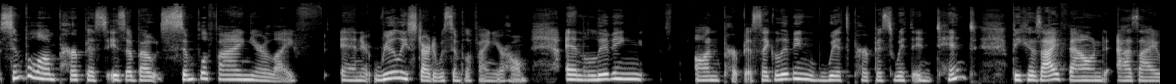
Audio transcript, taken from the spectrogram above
Simple on Purpose is about simplifying your life. And it really started with simplifying your home and living on purpose, like living with purpose, with intent. Because I found as I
